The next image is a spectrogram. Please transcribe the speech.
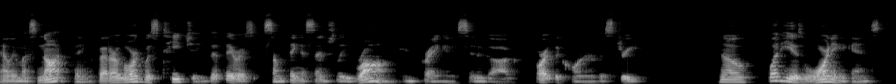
Now we must not think that our Lord was teaching that there is something essentially wrong in praying in a synagogue or at the corner of a street. No, what he is warning against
